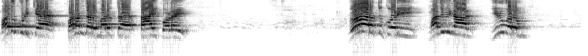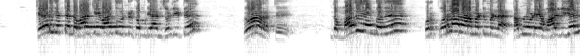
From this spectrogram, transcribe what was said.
மது குடிக்க பணம் தர மறுத்த தாய் கொலை. விவகாரத்து கோரி மதுவினால் இருவரும் கேடுகட்ட இந்த வாழ்க்கையை வாழ்ந்து கொண்டிருக்க முடியாதுன்னு சொல்லிட்டு விவாகரத்து. இந்த மது என்பது ஒரு பொருளாதாரம் மட்டுமல்ல தமிழுடைய வாழ்வியல்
